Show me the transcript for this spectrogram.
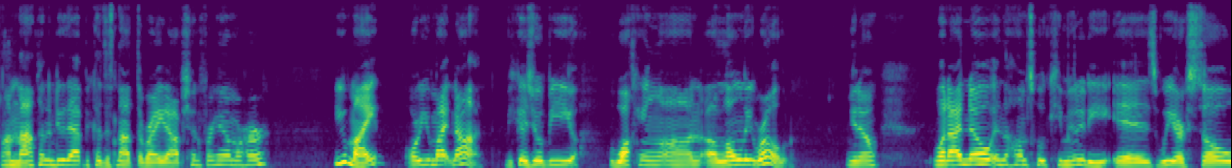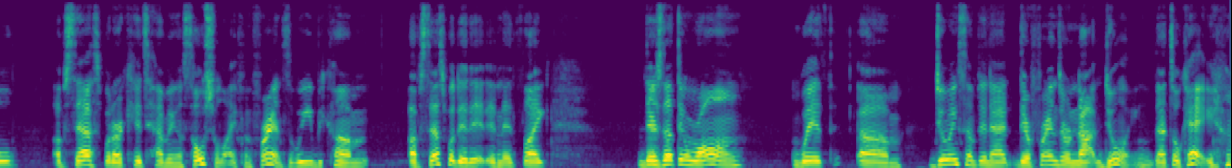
I'm not going to do that because it's not the right option for him or her? You might, or you might not, because you'll be walking on a lonely road. You know, what I know in the homeschool community is we are so obsessed with our kids having a social life and friends. We become obsessed with it and it's like there's nothing wrong with um, doing something that their friends are not doing that's okay.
